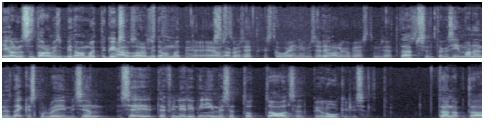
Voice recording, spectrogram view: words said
igal juhul saad aru, mida ma mõtlen, kõik saavad aru, mida ma mõtlen. eostamise hetkest, uue inimese elu algab eostamise hetkest. täpselt, aga siin ma näen nüüd väikest probleemi, see on, see defineerib inimese totaalselt bioloogiliselt. tähendab, ta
